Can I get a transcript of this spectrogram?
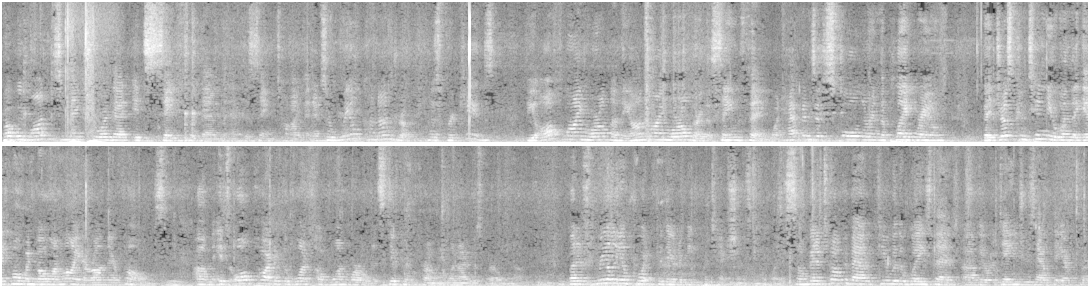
But we want to make sure that it's safe for them at the same time. And it's a real conundrum because for kids, the offline world and the online world are the same thing. What happens at school or in the playground, they just continue when they get home and go online or on their phones. Um, it's all part of the one of one world. It's different from when I was growing up. But it's really important for there to be protections in place. So I'm going to talk about a few of the ways that uh, there are dangers out there for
